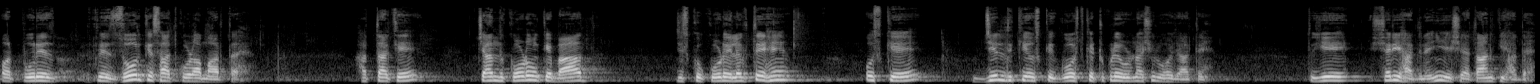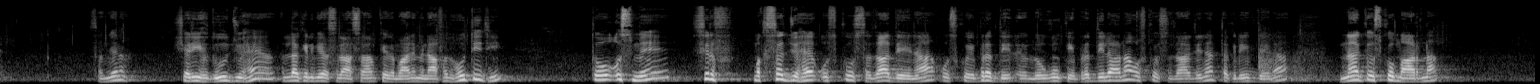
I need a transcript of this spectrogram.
اور پورے، اپنے زور کے ساتھ کوڑا مارتا ہے۔ حتیٰ کہ چند کوڑوں کے بعد جس کو کوڑے لگتے ہیں، اس کے جلد کے، اس کے گوشت کے ٹکڑے اڑنا شروع ہو جاتے ہیں۔ تو یہ شرع حد نہیں، یہ شیطان کی حد ہے۔ سمجھے نا؟ شرع حدود جو ہیں، اللہ کے نبی صلی اللہ علیہ وسلم کے زمانے میں نافذ ہوتی تھی۔ تو اس میں صرف مقصد جو ہے، اس کو سزا دینا، اس کو عبرت لوگوں کو عبرت دلانا، اس کو سزا دینا، تکلیف دینا، نہ کہ اس کو مارنا،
